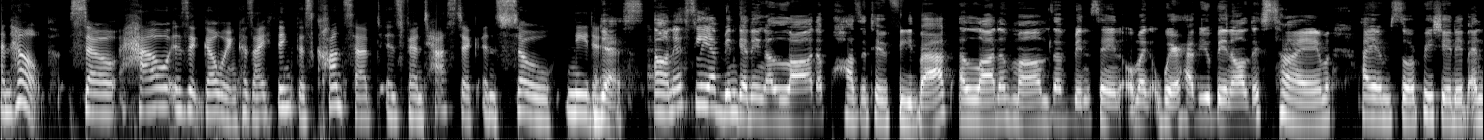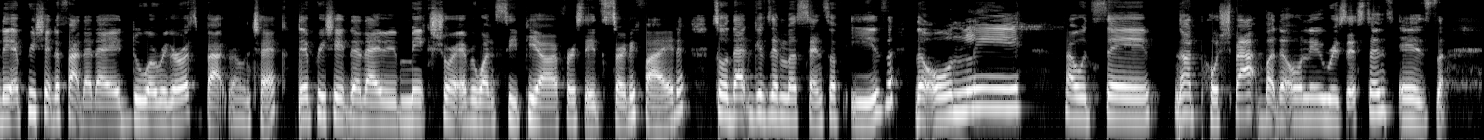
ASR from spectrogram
and help. So, how is it going? Because I think this concept is fantastic and so needed. Yes. Honestly, I've been getting a lot of positive feedback. A lot of moms have been saying, Oh my God, where have you been all this time? I am so appreciative. And they appreciate the fact that I do a rigorous background check. They appreciate that I make sure everyone's CPR first aid certified. So that gives them a sense of ease. The only I would say not pushback, but the only resistance is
